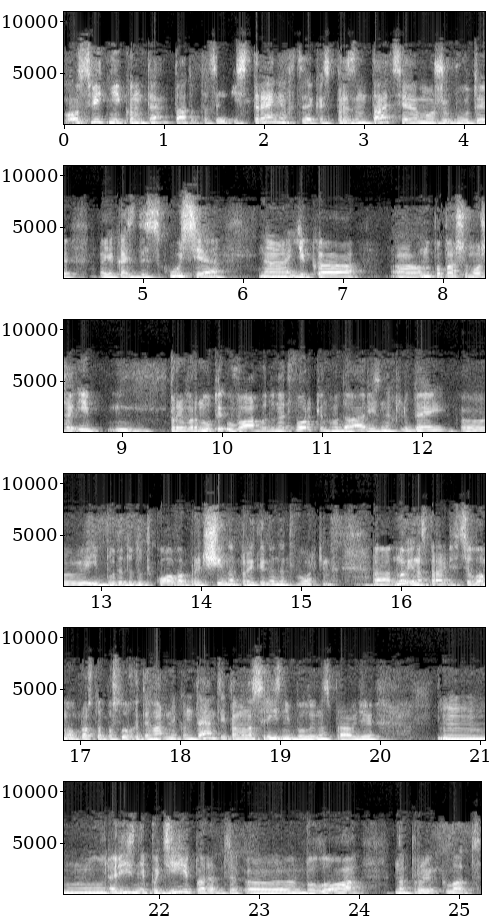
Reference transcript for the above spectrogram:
освітній контент. Та? Тобто це якийсь тренінг, це якась презентація може бути, якась дискусія, е, яка, е, ну, по-перше, може і привернути увагу до нетворкінгу да, різних людей, е, і буде додаткова причина прийти на нетворкінг. Ну і насправді в цілому просто послухати гарний контент. І там у нас різні були насправді різні події перед було, наприклад,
